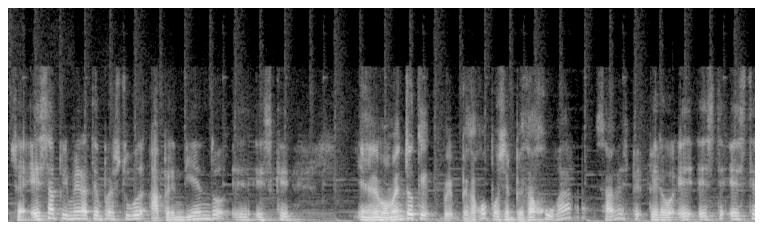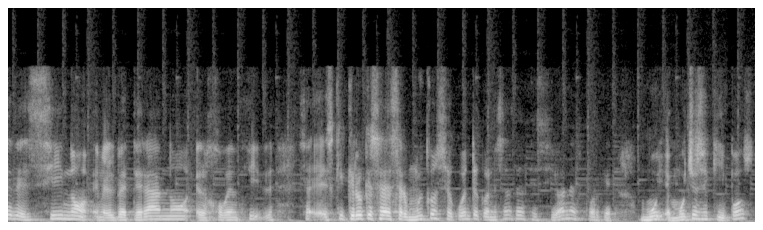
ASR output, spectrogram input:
O sea, esa primera temporada estuvo aprendiendo, eh, es que en el momento que empezó, pues empezó a jugar, ¿sabes? Pero e, este, este de sí, no, el veterano, el jovencito, es que creo que se debe ser muy consecuente con esas decisiones, porque muy, en muchos equipos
